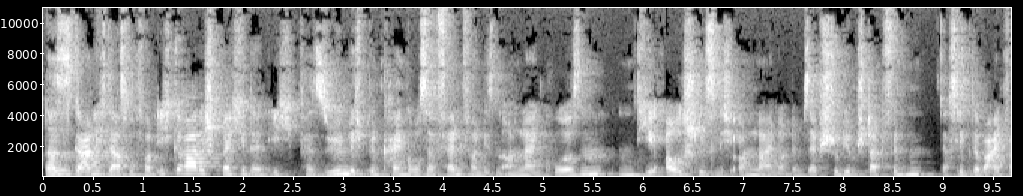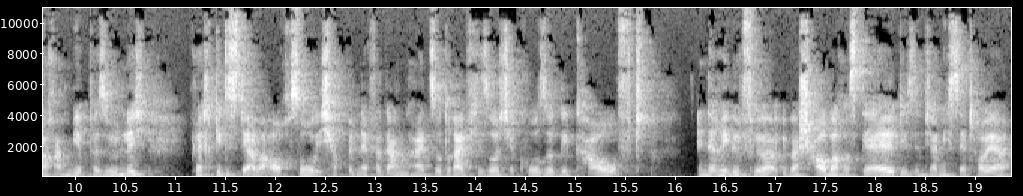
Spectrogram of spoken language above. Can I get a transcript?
Das ist gar nicht das, wovon ich gerade spreche, denn ich persönlich bin kein großer Fan von diesen Online-Kursen, die ausschließlich online und im Selbststudium stattfinden. Das liegt aber einfach an mir persönlich. Vielleicht geht es dir aber auch so. Ich habe in der Vergangenheit so drei, vier solcher Kurse gekauft. In der Regel für überschaubares Geld. Die sind ja nicht sehr teuer.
